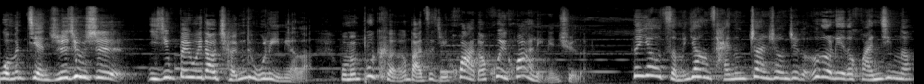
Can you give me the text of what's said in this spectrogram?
我们简直就是已经卑微到尘土里面了。我们不可能把自己画到绘画里面去的。那要怎么样才能战胜这个恶劣的环境呢？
